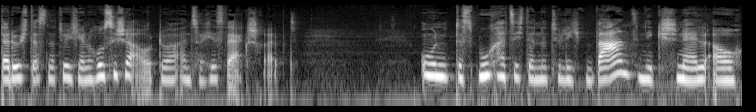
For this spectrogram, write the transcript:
dadurch, dass natürlich ein russischer Autor ein solches Werk schreibt. Und das Buch hat sich dann natürlich wahnsinnig schnell auch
